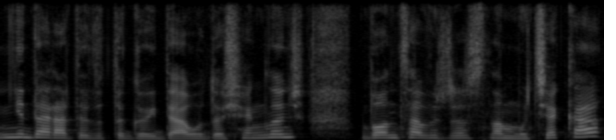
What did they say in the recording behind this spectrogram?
nie da rady do tego ideału dosięgnąć, bo on cały czas nam ucieka,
